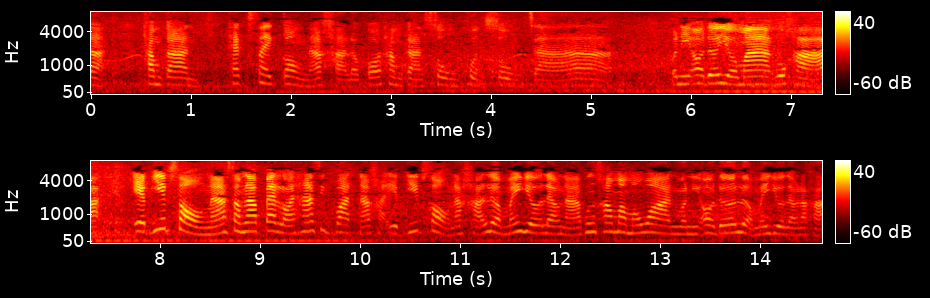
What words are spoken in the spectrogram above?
จะทำการ แพ็คใส่กล่องนะคะ แล้วก็ทำการส่งขนส่งจ้า วันนี้ออเดอร์เยอะมากลูกค้า F22 นะสำหรับ 850 วัตต์นะคะ F22 นะคะ เหลือไม่เยอะแล้วนะ เพิ่งเข้ามาเมื่อวาน วันนี้ออเดอร์เหลือไม่เยอะแล้วนะคะ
